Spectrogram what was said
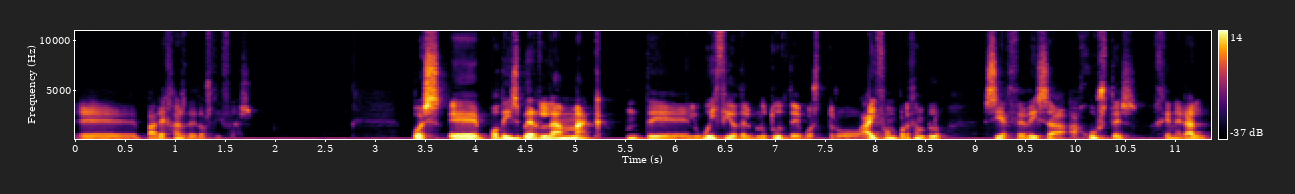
eh, parejas de dos cifras. Pues eh, podéis ver la MAC del Wi-Fi o del Bluetooth de vuestro iPhone, por ejemplo, si accedéis a Ajustes, General,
